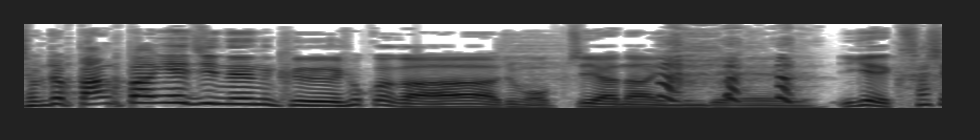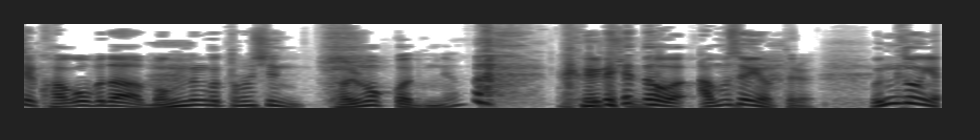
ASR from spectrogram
점점 빵빵해지는 그 효과가 좀 없지 않아 있는 게 이게 사실 과거보다 먹는 것도 훨씬 덜 먹거든요. 그래도 아무 소용이 없더라고요. 운동이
